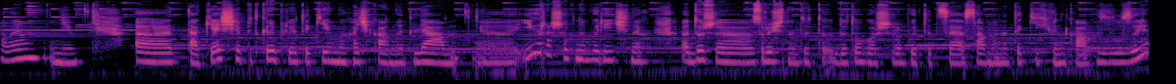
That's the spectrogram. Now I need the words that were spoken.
Але ні. Е, так, я ще підкріплюю такими гачками для е, іграшок новорічних. Е, Дуже зручно до, до того ж робити це саме на таких вінках з лози.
